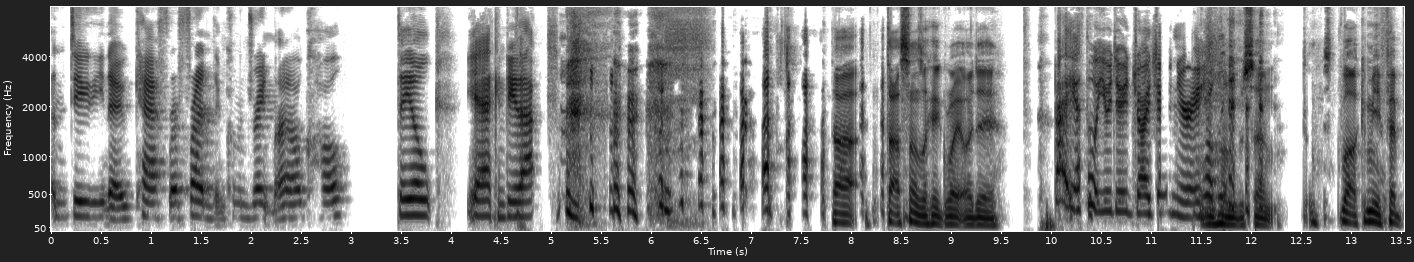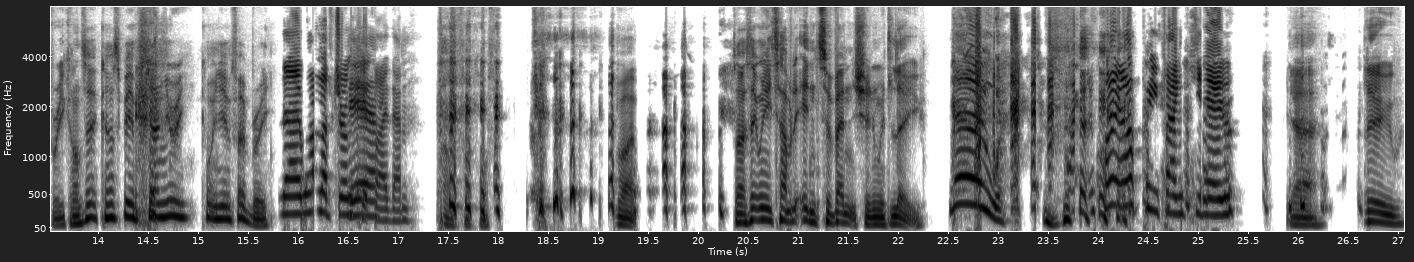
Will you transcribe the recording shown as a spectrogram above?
and do, you know, care for a friend and come and drink my alcohol. Deal. Yeah, I can do that. That that sounds like a great idea. hey, I thought you were doing dry January. One hundred percent. Well, it can be in February, can't it? Can it be in January? Can we do it in February? No, I'll have drunk Yeah. it by then. Oh, fuck off. right. So I think we need to have an intervention with Lou. No! I'm quite happy, thank you. Yeah. Lou,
